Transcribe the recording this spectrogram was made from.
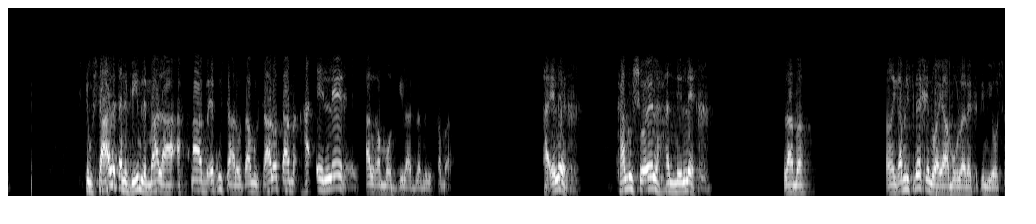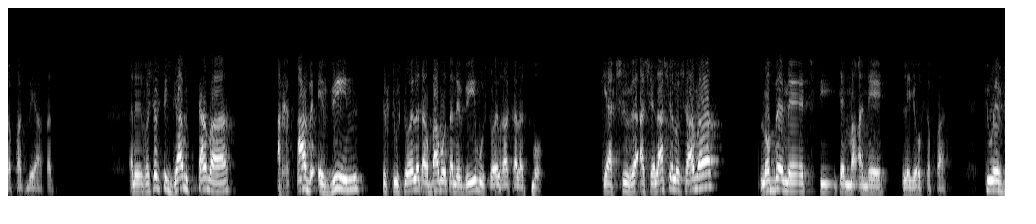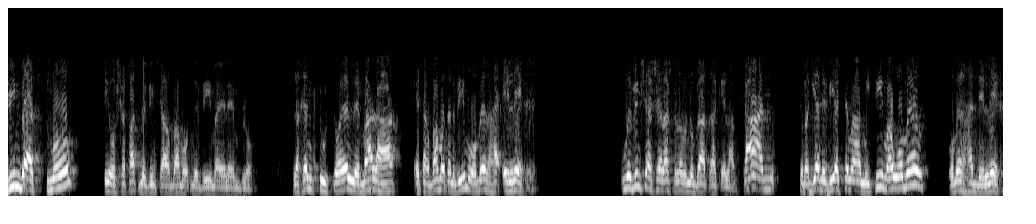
כשהוא שאל את הנביאים למעלה, אחאב, איך הוא שאל אותם? הוא שאל אותם, האלך על רמות גלעד למלחמה. האלך. כאן הוא שואל, הנלך. למה? הרי גם לפני כן הוא היה אמור ללכת עם יהושפט ביחד. אני חושב שגם שמה אחאב הבין שכשהוא שואל את 400 הנביאים, הוא שואל רק על עצמו. כי התשובה, השאלה שלו שמה לא באמת תיתן מענה ליהושפט. כי הוא הבין בעצמו שיהושפט מבין שה-400 נביאים האלה הם בלוף. לכן כשהוא שואל למעלה את 400 הנביאים, הוא אומר, האלך. הוא מבין שהשאלה שלו נוגעת רק אליו. כאן, כשמגיע נביא השם האמיתי, מה הוא אומר? הוא אומר, הנלך.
